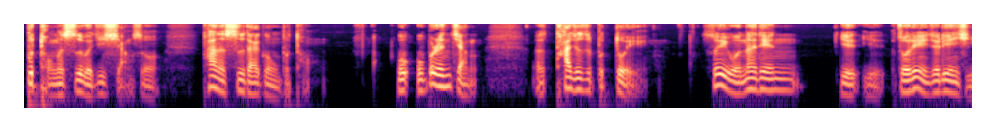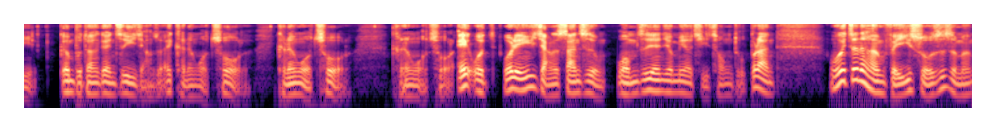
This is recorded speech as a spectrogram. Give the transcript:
不同的思维去想说，他的世代跟我不同。我我不能讲，呃，他就是不对，所以我那天也也昨天也就练习，跟不断跟自己讲说，哎，可能我错了，可能我错了，可能我错了，哎，我我连续讲了三次，我们之间就没有起冲突，不然我会真的很匪夷所思，什么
